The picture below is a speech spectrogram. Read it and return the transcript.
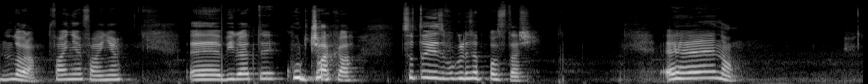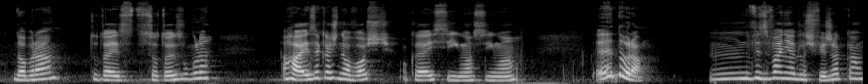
no dobra. Fajnie, fajnie e, bilety. Kurczaka. Co to jest w ogóle za postać? E, no. Dobra. Tutaj jest. Co to jest w ogóle? Aha, jest jakaś nowość. Okej, Sigma, Sigma. E, dobra. Mm, wyzwania dla świeżaka.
